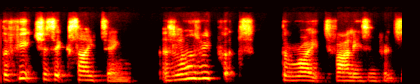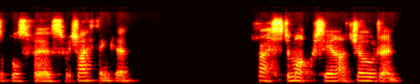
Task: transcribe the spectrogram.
the future's exciting as long as we put the right values and principles first, which I think are us, democracy and our children.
